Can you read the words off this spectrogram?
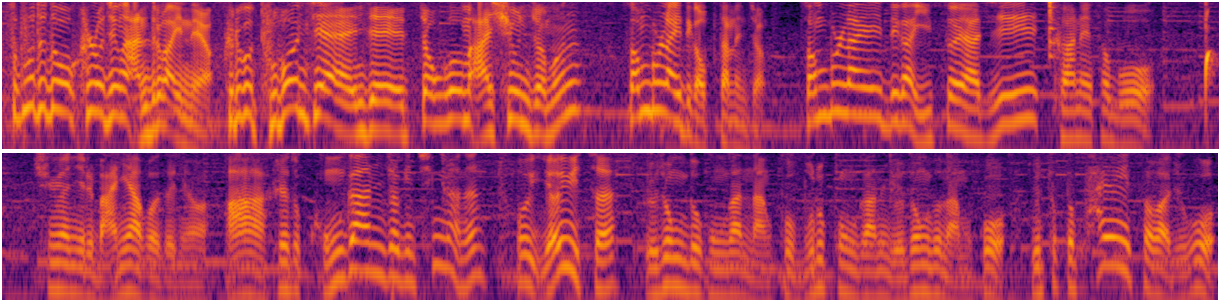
스포트도 클로징은 안 들어가 있네요. 그리고 두 번째 이제 조금 아쉬운 점은 썬블라이드가 없다는 점. 썬블라이드가 있어야지 그 안에서 뭐 중요한 일을 많이 하거든요. 아 그래도 공간적인 측면은 뭐 여유 있어요. 요 정도 공간 남고 무릎 공간은 요 정도 남고 이쪽도 파여 있어 가지고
